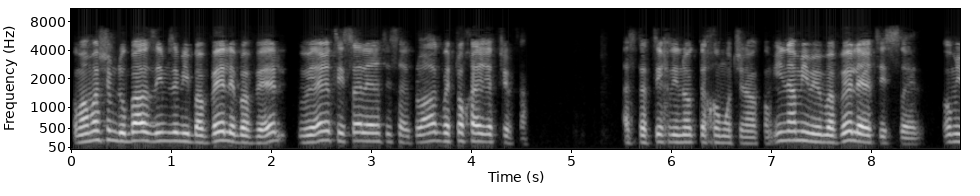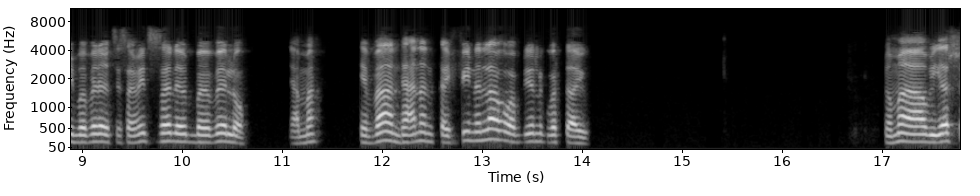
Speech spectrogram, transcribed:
כלומר, מה שמדובר זה אם זה מבבל לבבל, וארץ ישראל לארץ ישראל, כלומר רק בתוך הארץ שלך. אז אתה צריך לנהוג את החומות של המקום. הנה מבבל לארץ ישראל, או מבבל לארץ ישראל, מארץ ישראל לבבל לא. למה? כיוון דהנן קייפין עליו, או אבדין לגבתיו. כלומר, בגלל ש...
